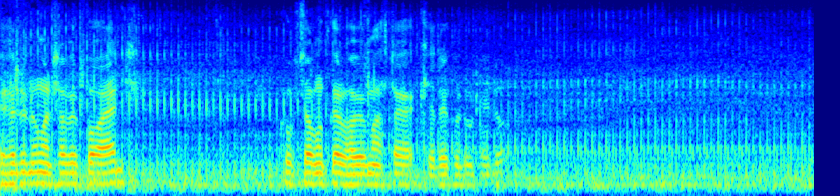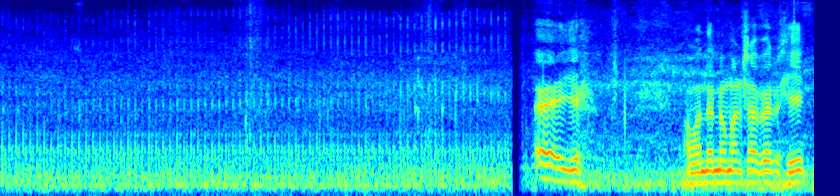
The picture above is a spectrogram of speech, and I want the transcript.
এই হলো নোমান সাহেবের পয়েন্ট খুব চমৎকারভাবে মাছটা খেলে খুলে উঠাইলো এই যে আমাদের নোমান সাহেবের হিট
